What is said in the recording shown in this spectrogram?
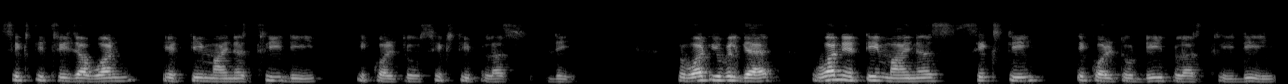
63 is 180 minus 3d equal to 60 plus D. So what you will get 180 minus 60 equal to D plus 3D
